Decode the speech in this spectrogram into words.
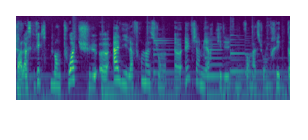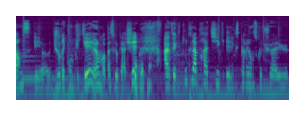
voilà, parce qu'effectivement, toi, tu euh, allies la formation euh, infirmière, qui est une formation très dense et euh, dure et compliquée, hein, on va pas se le cacher, avec toute la pratique et l'expérience que tu as eue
